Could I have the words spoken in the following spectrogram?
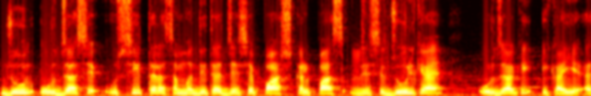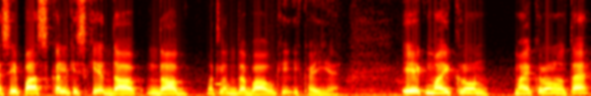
जूल ऊर्जा से उसी तरह संबंधित है जैसे पास्कल। पास, जैसे जूल क्या है? ऊर्जा की इकाई है। ऐसे पास्कल किसकी है? दाब दाब मतलब दबाव की इकाई है। एक माइक्रोन माइक्रोन होता है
